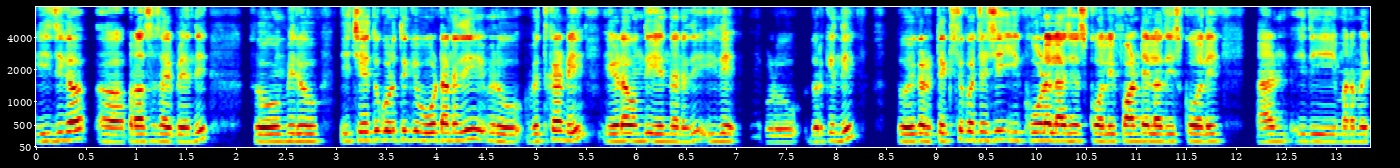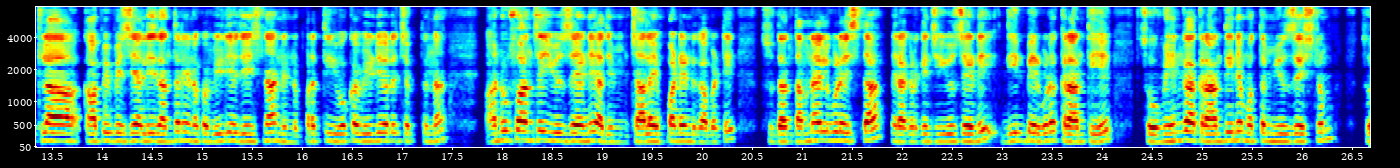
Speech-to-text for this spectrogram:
ఈజీగా ప్రాసెస్ అయిపోయింది. సో మీరు ఈ చేతు గుర్తుకి ఓట్ అనేది మీరు వెతకండి. ఏడ ఉంది ఏందనేది ఇదే ఇప్పుడు దొరికింది. సో ఇక్కడ టెక్స్ట్కి వచ్చేసి ఈ కోడ్ ఎలా చేసుకోవాలి ఫాంట్ ఎలా తీసుకోవాలి అండ్ ఇది మనం ఎట్లా కాపీ పేస్ట్ చేయాలి? ఇదంతా నేను ఒక వీడియో చేసిన నేను ప్రతి ఒక్క వీడియోలో చెప్తున్నా. అనుఫాన్సే యూజ్ చేయండి. అది చాలా ఇంపార్టెంట్ కాబట్టి. సో దాని తమ్నైల్ కూడా ఇస్తా. మీరు అక్కడికి నుంచి యూజ్ చేయండి. దీని పేరు కూడా క్రాంతియే. సో మెయిన్గా క్రాంతినే మొత్తం యూజ్ చేసినాం. సో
